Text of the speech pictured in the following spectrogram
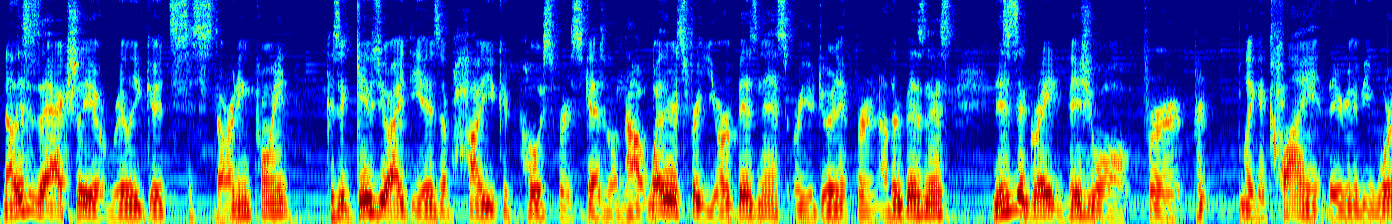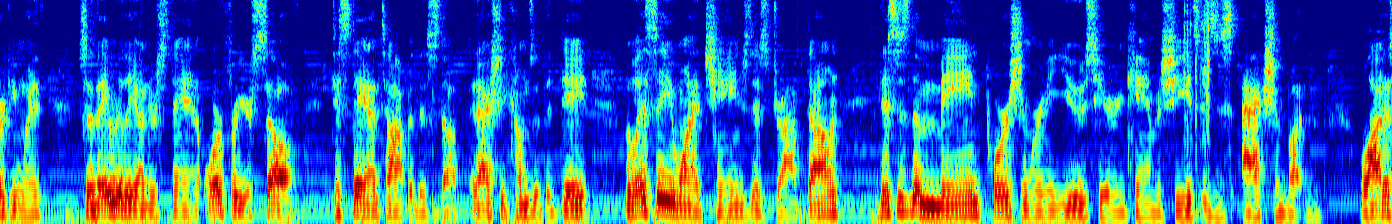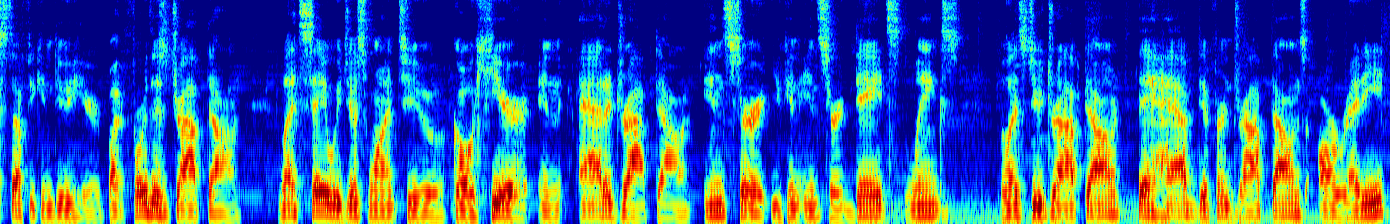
Now this is actually a really good starting point because it gives you ideas of how you could post for a schedule. Now, whether it's for your business or you're doing it for another business, this is a great visual for, for like a client that you're gonna be working with so they really understand or for yourself to stay on top of this stuff. It actually comes with a date, but let's say you wanna change this drop down. This is the main portion we're gonna use here in Canvas Sheets is this action button. A lot of stuff you can do here, but for this drop down, let's say we just want to go here and add a drop down, insert, you can insert dates, links, but let's do drop down. They have different drop downs already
